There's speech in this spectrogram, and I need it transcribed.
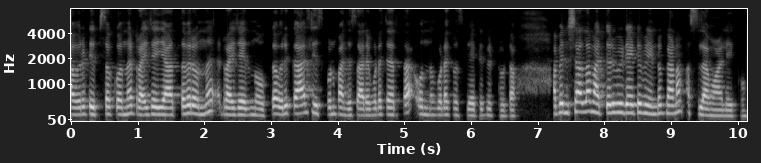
ആ ഒരു ടിപ്സൊക്കെ ഒന്ന് ട്രൈ ചെയ്യാത്തവരൊന്ന് ട്രൈ ചെയ്ത് നോക്കുക. ഒരു കാൽ ടീസ്പൂൺ പഞ്ചസാര കൂടെ ചേർത്താൽ ഒന്നും കൂടെ ക്രിസ്പി ആയിട്ട് കിട്ടും കേട്ടോ അപ്പോൾ ഇൻഷാല്ല മറ്റൊരു വീഡിയോ ആയിട്ട് വീണ്ടും കാണാം. അസ്സാം വലൈക്കും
